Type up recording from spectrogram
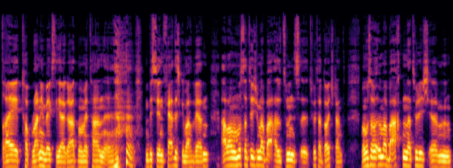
drei Top Running Backs, die ja gerade momentan äh, ein bisschen fertig gemacht werden. Aber man muss natürlich immer, also zumindest äh, Twitter Deutschland, man muss aber immer beachten natürlich, ähm,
